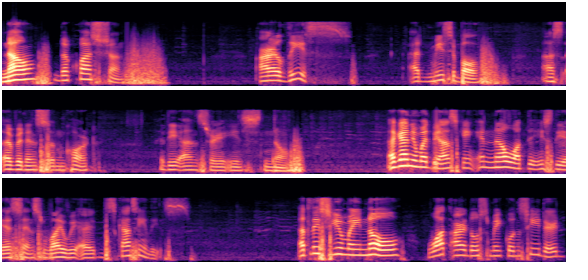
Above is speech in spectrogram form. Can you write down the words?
Now, the question Are these admissible as evidence in court? The answer is no. Again, you might be asking, and now what is the essence why we are discussing this? At least you may know what are those may considered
